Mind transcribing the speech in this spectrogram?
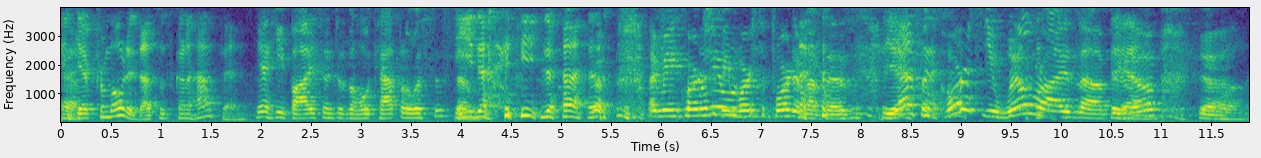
and Yeah. get promoted. That's what's going to happen." yeah, he buys into the whole capitalist system. He does. He does. I mean, Quark should be you- more supportive of this. Yeah. Yes, of course you will rise up, you Yeah. know? Yeah. Well,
